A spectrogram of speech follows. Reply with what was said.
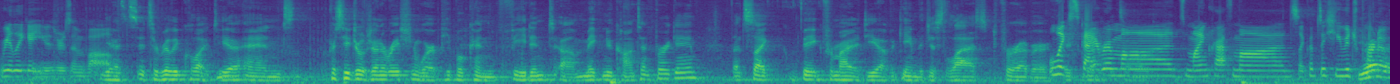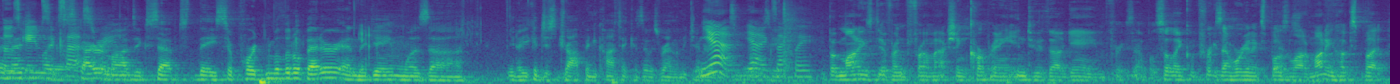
really get users involved. Yeah, it's, it's a really cool idea, and procedural generation where people can feed into, um, make new content for a game, that's like big for my idea of a game that just lasts forever. Well, like It's Skyrim its mods, Minecraft mods, like that's a huge part yeah, of those imagine games' like success. Skyrim right? mods, except they supported them a little better, and the game was, uh, you know, you could just drop in content because it was randomly generated. Yeah, yeah, exactly. But modding's different from actually incorporating it into the game, for example. So, like, for example, we're going to expose a lot of modding hooks, but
